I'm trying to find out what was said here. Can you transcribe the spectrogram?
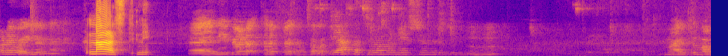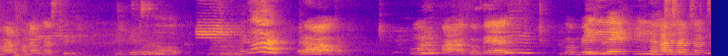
ಕಡೆ ವೈಲನ್ನ ನಾ ಹಚ್ತೀನಿ. ನೀ ಬೇಡ ಕರೆಕ್ಟಾಗಿ ಹಚ್ಚಲ್ಲ. ಹ್ಞೂ ಮಾರಿ ತುಂಬ ಮಾಡ್ಕೊಂಡಂಗೆ ಹಚ್ತೀವಿ ಹ್ಞೂನಪ್ಪ ಗೊಂಬೆ. ಗೊಂಬೆ ಇಲ್ಲೇ, ಇಲ್ಲ ಹಚ್ಚ ಹಚ್ಚ ಹಚ್ಚ.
